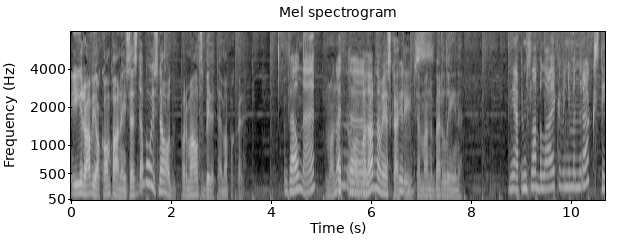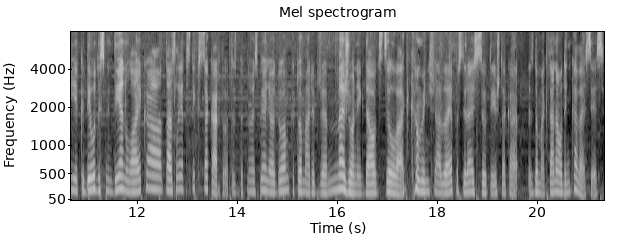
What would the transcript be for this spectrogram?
īru avio kompānijas esi dabūjis naudu par maltas biļetēm atpakaļ. Vēl nē. Man, Bet, ar, eh, man arī nav ieskaitīta pirms- mana Berlīne. Jā, pirms laba laika viņi man rakstīja, ka 20 dienu laikā tās lietas tiks sakārtotas. Bet nu, es pieļauju domu, ka tomēr ir eh, mežonīgi daudz cilvēku, kam viņi šādu e-pastu ir aizsūtījuši. tā kā Es domāju, ka tā nauda kavēsies.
